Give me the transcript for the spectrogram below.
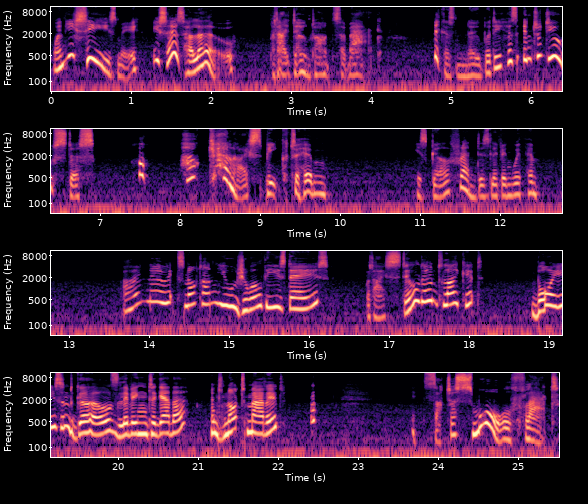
When he sees me, he says hello, but I don't answer back because nobody has introduced us. How can I speak to him? His girlfriend is living with him. I know it's not unusual these days, but I still don't like it. Boys and girls living together and not married. It's such a small flat.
